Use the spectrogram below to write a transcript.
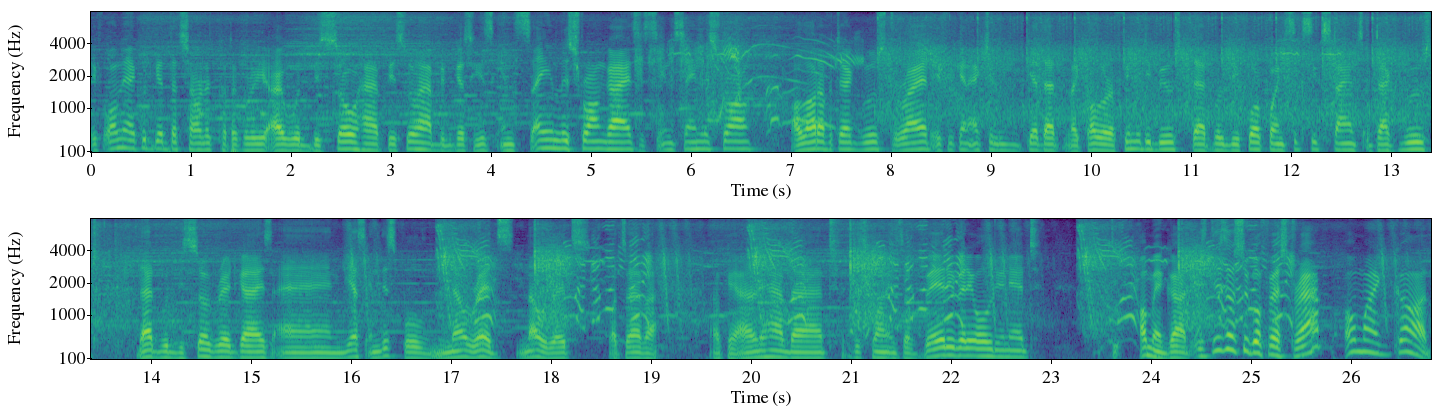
If only I could get that Charlotte Katakuri, I would be so happy, so happy because he's insanely strong, guys. He's insanely strong a lot of attack boost right? If you can actually get that like color affinity boost that will be 4.66 times attack boost. That would be so great guys. And yes in this pool no reds no reds whatsoever. Okay i already have that. This one is a very very old unit. Oh my god is this a Sugoi Fest trap? Oh my god.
